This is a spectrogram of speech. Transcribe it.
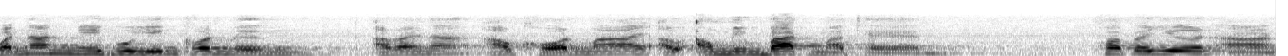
วันนั้นมีผู้หญิงคนหนึ่ง อะไรนะ เอาขอนไม้ เอาเอามิมบัตมาแทน พอไปยืนอ่าน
